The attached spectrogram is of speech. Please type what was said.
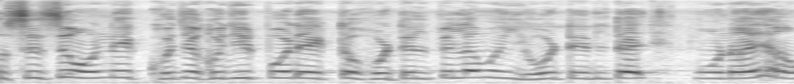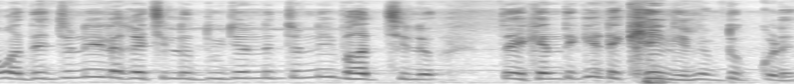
অবশেষে অনেক খোঁজাখুঁজির পরে একটা হোটেল পেলাম। ওই হোটেলটায় মনে হয় আমাদের জন্যই রাখা ছিল দুজনের জন্যই ভাত ছিল। তো এখান থেকে এটা খেয়ে নিলাম টুক করে।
